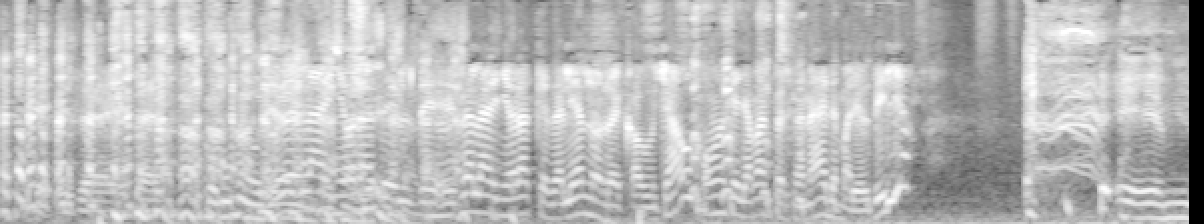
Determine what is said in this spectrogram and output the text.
Esa- esa- ¿Cómo me oye? Esa es la señora, del- de- esa es la señora que salían los recauchados. ¿Cómo se llama el personaje de Mario Auxilio? Em,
